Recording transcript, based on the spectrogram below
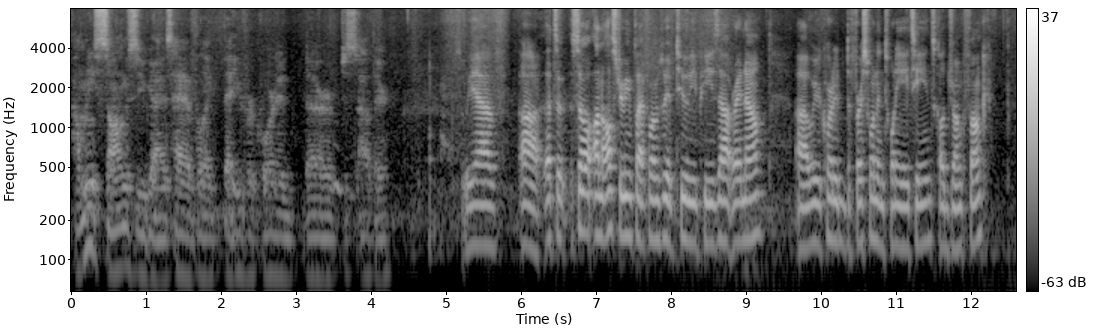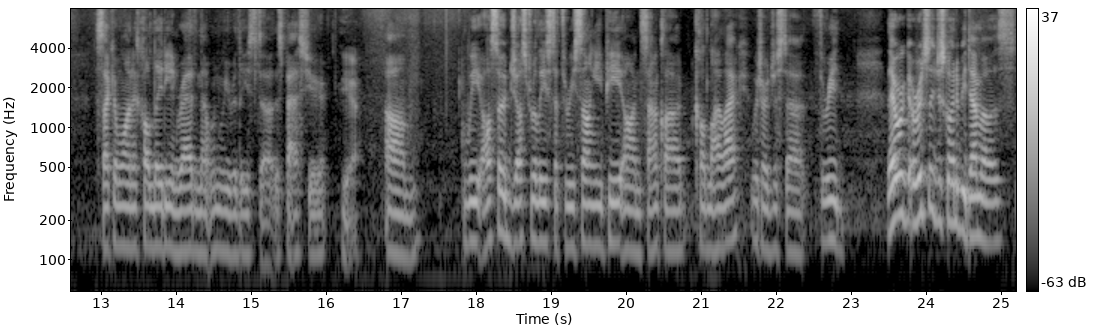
How many songs do you guys have like that you've recorded that are just out there? So we have uh, that's a so on all streaming platforms we have two EPs out right now. Uh, we recorded the first one in 2018. It's called Drunk Funk. The second one is called Lady in Red, and that one we released uh, this past year. Yeah. Um, we also just released a three song EP on SoundCloud called Lilac, which are just uh, three. They were originally just going to be demos,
